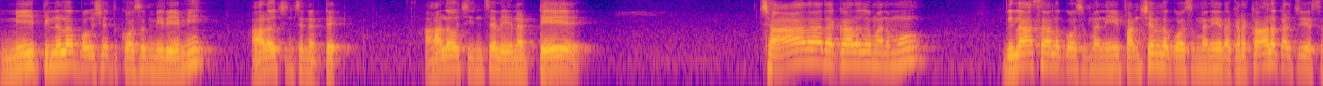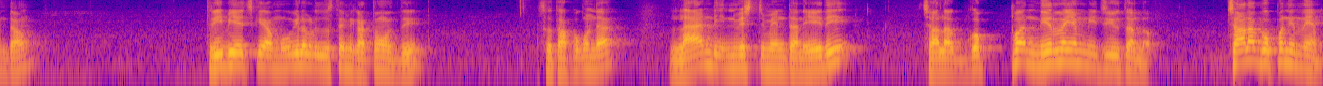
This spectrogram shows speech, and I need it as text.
మీ పిల్లల భవిష్యత్తు కోసం మీరేమీ ఆలోచించినట్టే. ఆలోచించలేనట్టే. చాలా రకాలుగా మనము విలాసాల కోసమని ఫంక్షన్ల కోసమని రకరకాల ఖర్చు చేస్తుంటాం. త్రీ బిహెచ్కే ఆ మూవీలో కూడా చూస్తే మీకు అర్థమవుద్ది. సో తప్పకుండా ల్యాండ్ ఇన్వెస్ట్మెంట్ అనేది చాలా గొప్ప నిర్ణయం మీ జీవితంలో. చాలా గొప్ప నిర్ణయం.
